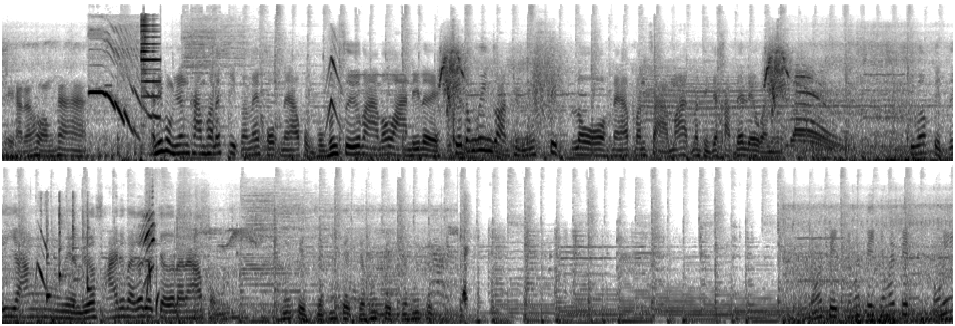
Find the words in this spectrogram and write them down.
เอกการมองหน้าอันนี้ผมยังทำภารกิจมันไม่ครบนะครับผมผมเพิ่งซื้อมาเมื่อวานนี้เลย คือต้องวิ่งก่อนถึง 10 โลนะครับ มันสามารถมันถึงจะขับได้เร็วกว่านี้ คิดว่าปิดหรือยังเนี่ยเลี้ยวซ้ายนี่ไปก็จะเจอแล้วนะครับผมย่าเพิ่งปิดอย่าเพิ่งปิดอย่าเพิ่งปิดอย่าเพิ่งปิดยังไม่ปิดยังไม่ปิดยังไม่ปิดตรงนี้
